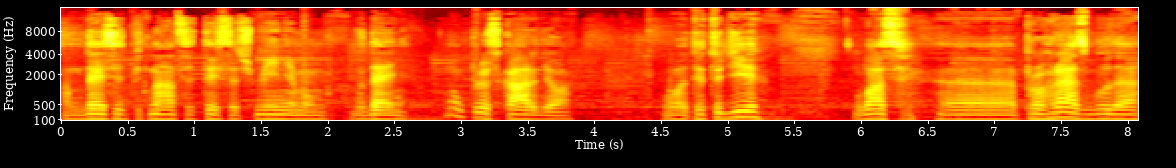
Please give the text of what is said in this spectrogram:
там 10-15 тисяч мінімум в день. Ну, плюс кардіо. От, і тоді у вас е, прогрес буде.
